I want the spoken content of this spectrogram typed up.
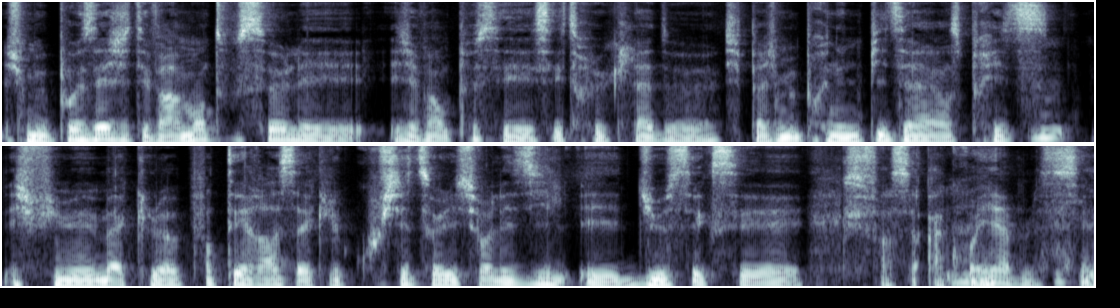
Je me posais, j'étais vraiment tout seul et, et j'avais un peu ces, ces trucs-là de, je sais pas, je me prenais une pizza et un spritz Mm. et je fumais ma clope en terrasse avec le coucher de soleil sur les îles et Dieu sait que c'est, enfin, c'est incroyable. Ouais, c'est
